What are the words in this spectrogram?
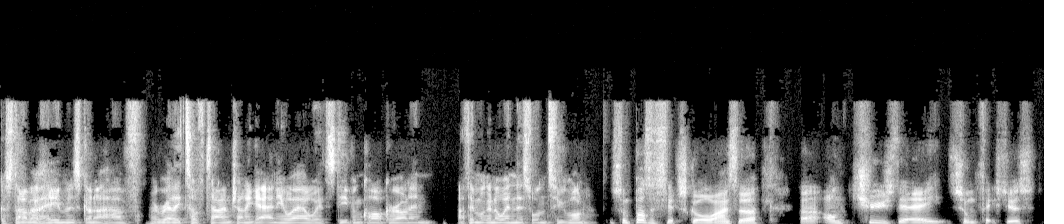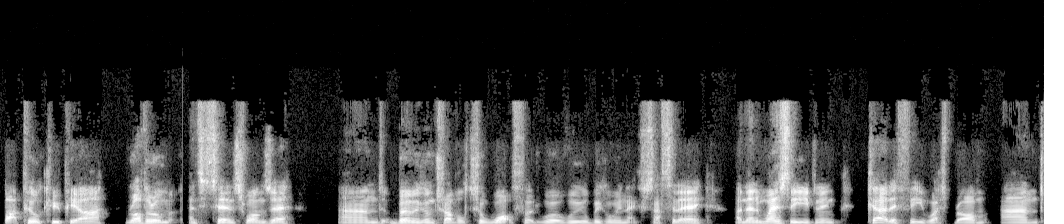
Gustavo Hamer is going to have a really tough time trying to get anywhere with Steven Caulker on him. I think we're going to win this one 2 1. Some positive score lines there. Uh, on Tuesday, some fixtures Blackpool QPR, Rotherham entertain Swansea, and Birmingham travel to Watford, where we'll be going next Saturday. And then Wednesday evening, Cardiff v West Brom and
